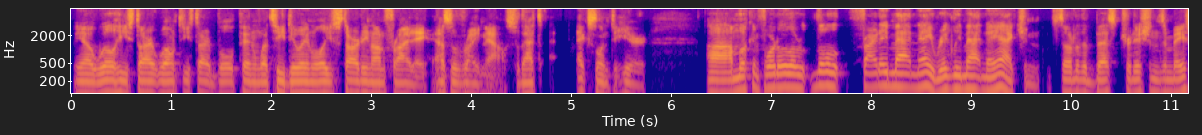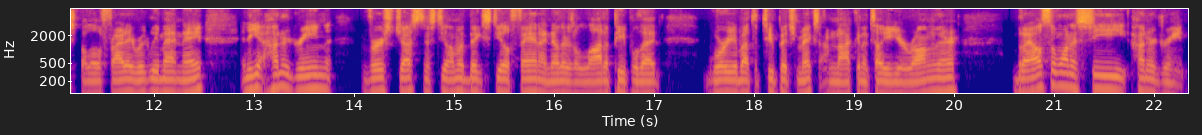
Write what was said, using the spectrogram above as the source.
you know, will he start, won't he start bullpen, what's he doing? Well, he's starting on Friday as of right now. So that's excellent to hear. Uh, I'm looking forward to a little, little, Friday matinee, Wrigley matinee action. Sort of the best traditions in baseball, a little Friday Wrigley matinee. And you get Hunter Greene versus Justin Steele. I'm a big Steele fan. I know there's a lot of people that worry about the two pitch mix. I'm not going to tell you you're wrong there. But I also want to see Hunter Greene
